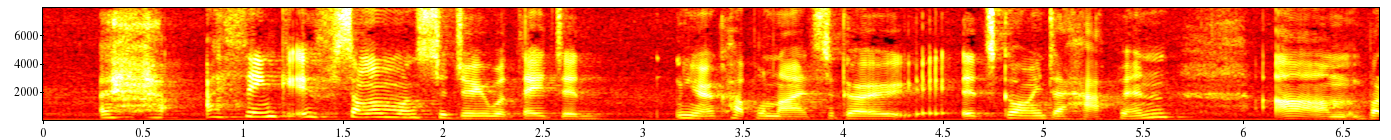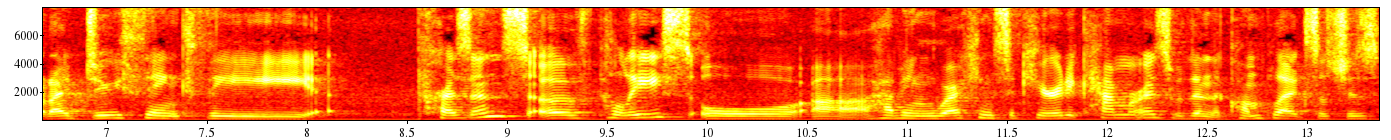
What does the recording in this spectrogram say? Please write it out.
I think if someone wants to do what they did, you know, a couple nights ago, it's going to happen. Um, but I do think the presence of police or uh, having working security cameras within the complex, which is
